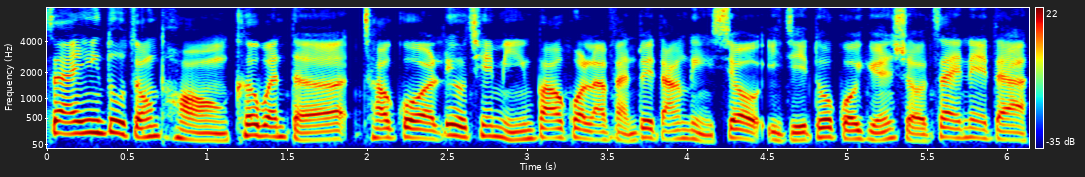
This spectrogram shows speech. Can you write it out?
在印度总统科文德超过六千名，包括了反对党领袖以及多国元首在内的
